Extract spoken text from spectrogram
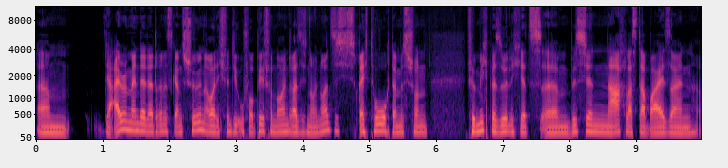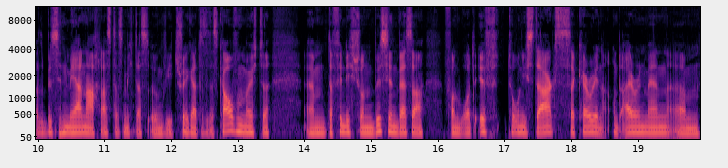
Ähm, der Iron Man, der da drin ist, ganz schön, aber ich finde die UVP von 39,99 recht hoch. Da müsste schon für mich persönlich jetzt ein ähm, bisschen Nachlass dabei sein, also ein bisschen mehr Nachlass, dass mich das irgendwie triggert, dass ich das kaufen möchte. Ähm, da finde ich schon ein bisschen besser von What If, Tony Starks, Sakarian und Iron Man. Ähm,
